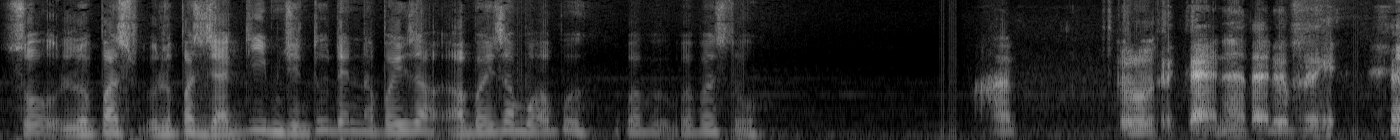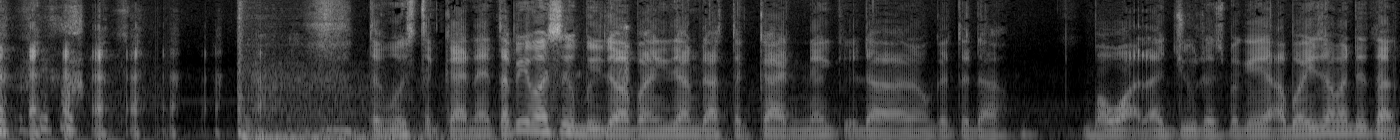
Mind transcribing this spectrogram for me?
So lepas lepas jadi macam tu dan Abang Izam Abang Izam buat apa? Lepas- Lepas tu. Ha, terus tekan lah, tak ada break. Terus tekan eh. Tapi masa bila Abang Izam dah tekan eh, dah orang kata dah bawa laju dan sebagainya. Abang Izam ada tak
